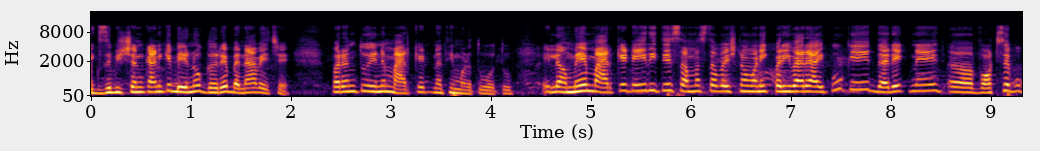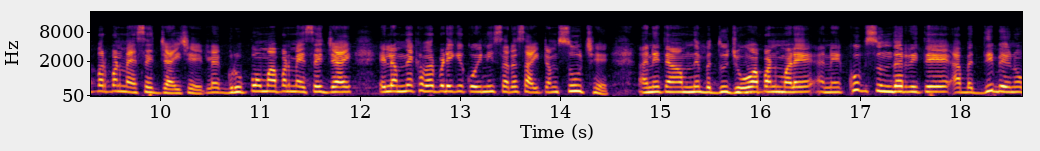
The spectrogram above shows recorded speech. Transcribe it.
એક્ઝિબિશન કારણ કે બહેનો ઘરે બનાવે છે. પરંતુ એને માર્કેટ નથી મળતું હોતું. એટલે અમે માર્કેટ એ રીતે સમસ્ત વૈષ્ણવ વણિક પરિવારે આપ્યું કે દરેકને વોટ્સએપ ઉપર પણ મેસેજ જાય છે. એટલે ગ્રુપોમાં પણ મેસેજ જાય. એટલે અમને ખબર પડે કે કોઈની સરસ આઈટમ શું છે. અને ત્યાં અમને બધું જોવા પણ મળે અને ખૂબ સુંદર રીતે આ બધી બહેનો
